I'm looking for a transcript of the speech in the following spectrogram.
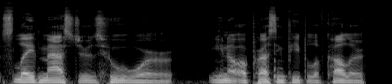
slave masters who were, you know, oppressing people of color,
